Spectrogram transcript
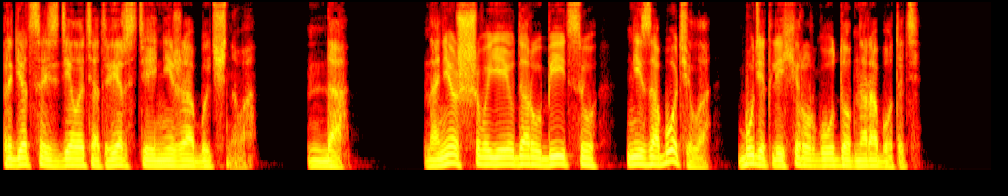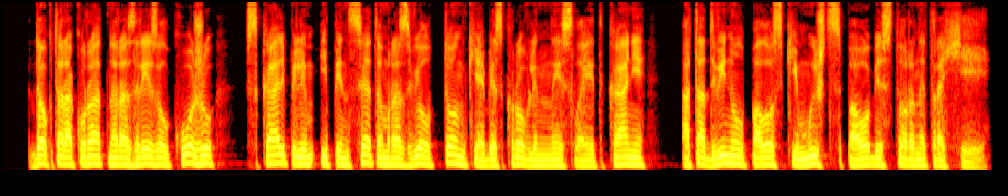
Придется сделать отверстие ниже обычного. Да. Нанесшего ей удар убийцу не заботило, будет ли хирургу удобно работать. Доктор аккуратно разрезал кожу, скальпелем и пинцетом развел тонкие обескровленные слои ткани – отодвинул полоски мышц по обе стороны трахеи.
